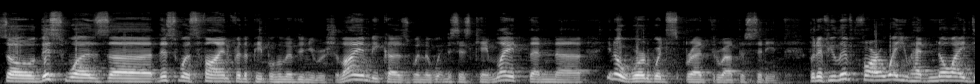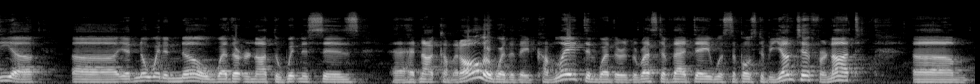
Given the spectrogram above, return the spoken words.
So this was uh, this was fine for the people who lived in Yerushalayim because when the witnesses came late, then uh, you know word would spread throughout the city. But if you lived far away, you had no idea, uh, you had no way to know whether or not the witnesses had not come at all, or whether they'd come late, and whether the rest of that day was supposed to be yuntif or not. Um,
